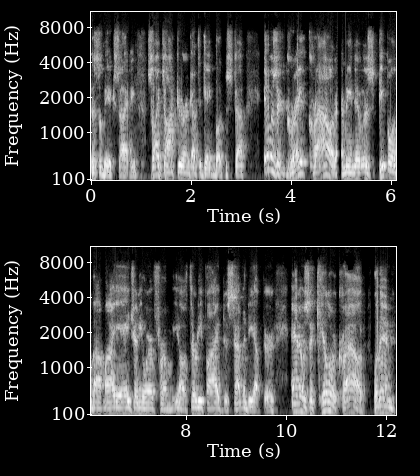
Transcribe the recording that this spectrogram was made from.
this will be exciting. So I talked to her and got the gig book and stuff. It was a great crowd. I mean, it was people about my age, anywhere from, you know, 35 to 70 up there. And it was a killer crowd. Well, then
